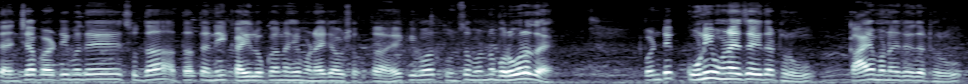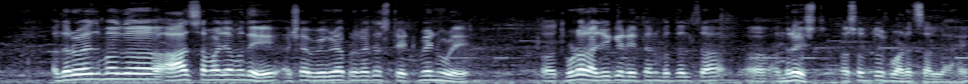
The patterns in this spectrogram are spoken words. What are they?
त्यांच्या पार्टीमध्ये सुद्धा आता त्यांनी काही लोकांना हे म्हणायची आवश्यकता आहे की बाबा तुमचं म्हणणं बरोबरच आहे. पण ते कोणी म्हणायचं एकदा ठरवू काय म्हणायचं एकदा ठरवू अदरवाईज मग आज समाजामध्ये अशा वेगळ्या प्रकारच्या स्टेटमेंटमुळे थोडा राजकीय नेत्यांबद्दलचा अनरेस्ट असंतोष वाढत चालला आहे.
